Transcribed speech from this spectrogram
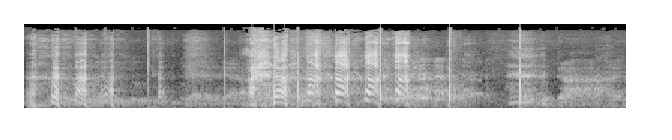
He died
